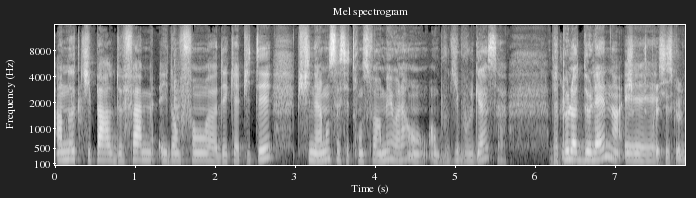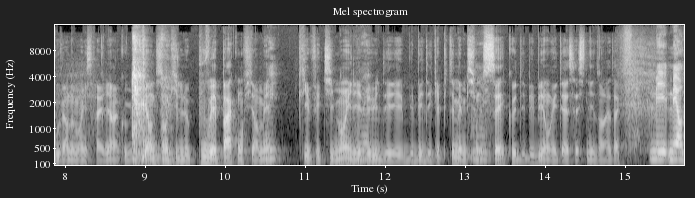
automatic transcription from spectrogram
un autre qui parle de femmes et d'enfants décapités. Puis finalement, ça s'est transformé voilà, en, en boogie-boulga la pelote de laine. Et... Je précise que le gouvernement israélien a communiqué en disant qu'il ne pouvait pas confirmer qu'effectivement il y avait eu des bébés décapités, même si on sait que des bébés ont été assassinés dans l'attaque. Mais, mais en,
